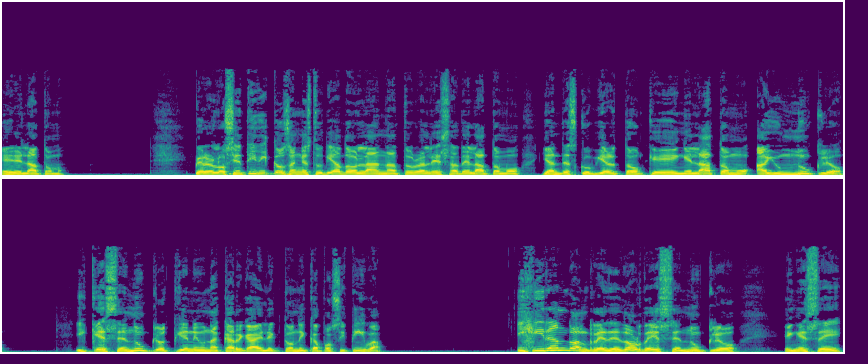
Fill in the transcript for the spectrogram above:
era el átomo. Pero los científicos han estudiado la naturaleza del átomo y han descubierto que en el átomo hay un núcleo y que ese núcleo tiene una carga electrónica positiva. Y girando alrededor de ese núcleo, en ese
